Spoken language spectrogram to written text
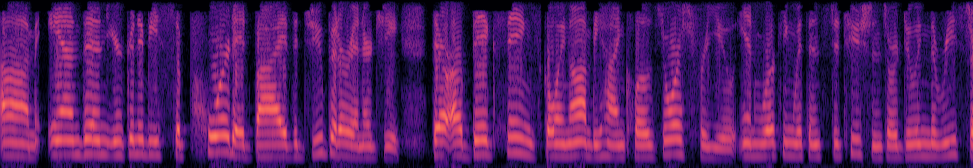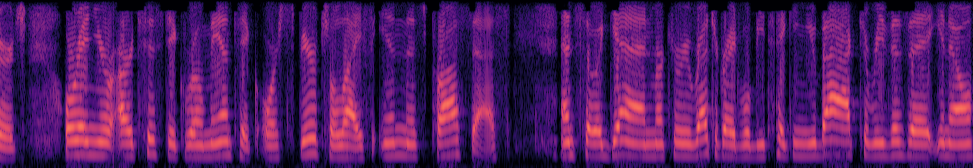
Um, and then you're going to be supported by the Jupiter energy. There are big things going on behind closed doors for you in working with institutions or doing the research or in your artistic, romantic, or spiritual life in this process. And so again, Mercury retrograde will be taking you back to revisit, you know,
